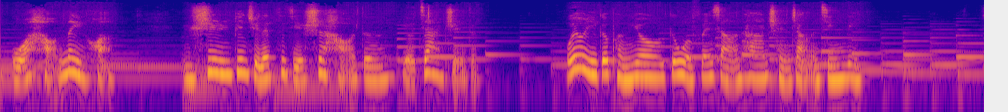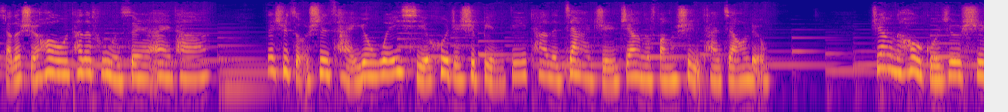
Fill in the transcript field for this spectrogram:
“我好”内化，于是便觉得自己是好的、有价值的。我有一个朋友跟我分享了他成长的经历。小的时候，他的父母虽然爱他，但是总是采用威胁或者是贬低他的价值这样的方式与他交流。这样的后果就是，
